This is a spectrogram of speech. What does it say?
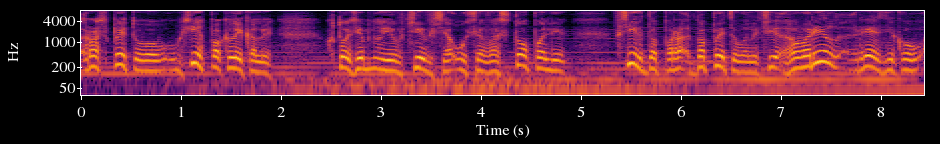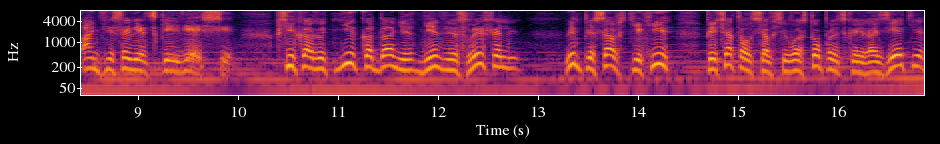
розпитував, усіх покликали, хто зі мною вчився у Севастополі, всіх допитували, чи говорив Резніков антисоветські вещи. Всі кажуть, ніколи не, не, не слышали. Він писав стихи, печатався в Севастопольській газеті.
